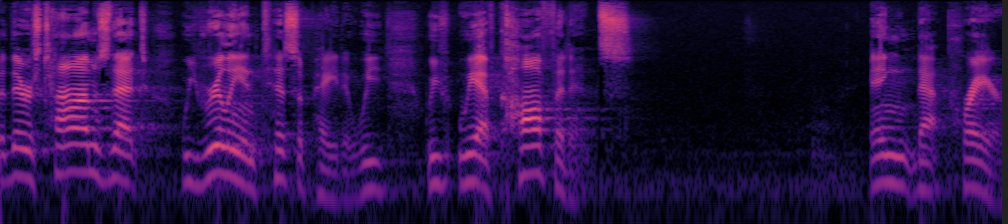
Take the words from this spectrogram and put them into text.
But there's times that we really anticipate it. We, we, we have confidence in that prayer.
